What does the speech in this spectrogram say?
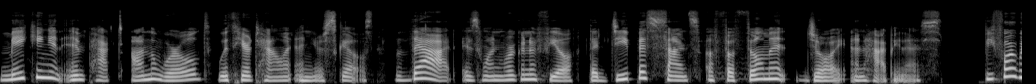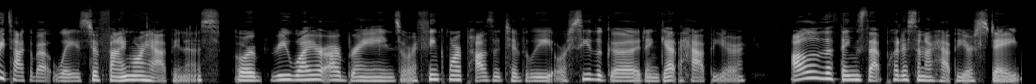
making an impact on the world with your talent and your skills. That is when we're going to feel the deepest sense of fulfillment, joy, and happiness. Before we talk about ways to find more happiness or rewire our brains or think more positively or see the good and get happier, all of the things that put us in a happier state,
